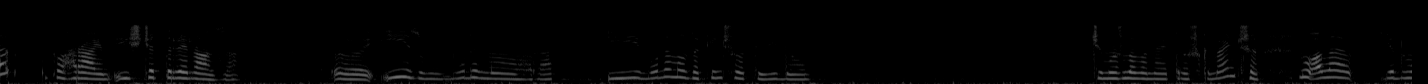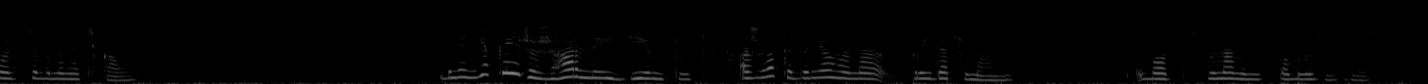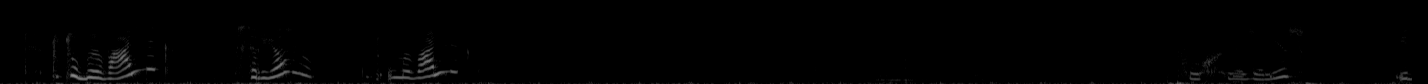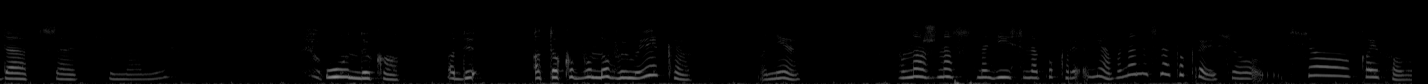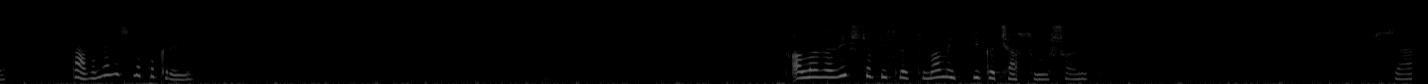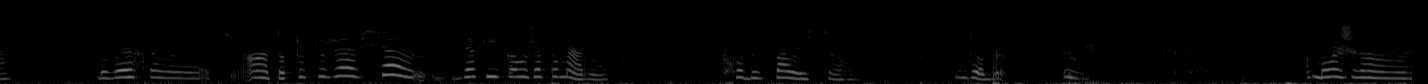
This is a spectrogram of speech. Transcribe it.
пограємо і ще три рази. Е, і будемо грати. І будемо закінчувати відео. Чи можливо навіть трошки менше. Ну, але я думаю, це буде не цікаво. Блін, який же ж гарний дім тут. Аж доки до нього не прийде цунамі. Бо цунамі поблизу від нас. Тут умивальник? Серйозно? Тут умивальник? Фух, я заліз. І де це цунамі? Ондика! А де. А так воно велике? А ні. Вона ж нас, надіюся, не покриє. Ні, вона нас не покриє. Все, все кайфово. Так, вона нас не покриє. Але навіщо після цунамі стільки часу лишають? Все. Ми виграли. А, так тут уже все, декілька вже померло. Походу впало із цього. Ну добре. Можна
